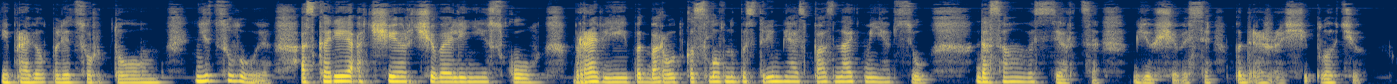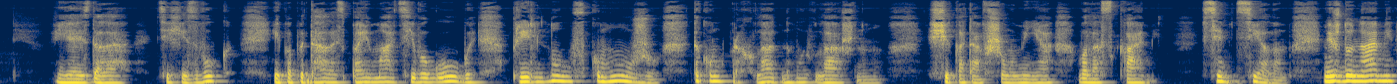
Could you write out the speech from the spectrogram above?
и провел по лицу ртом, не целуя, а скорее очерчивая линии скул, бровей и подбородка, словно бы стремясь познать меня всю, до самого сердца, бьющегося под дрожащей плотью. Я издала тихий звук и попыталась поймать его губы, прильнув к мужу, такому прохладному и влажному, щекотавшему меня волосками, всем телом. Между нами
